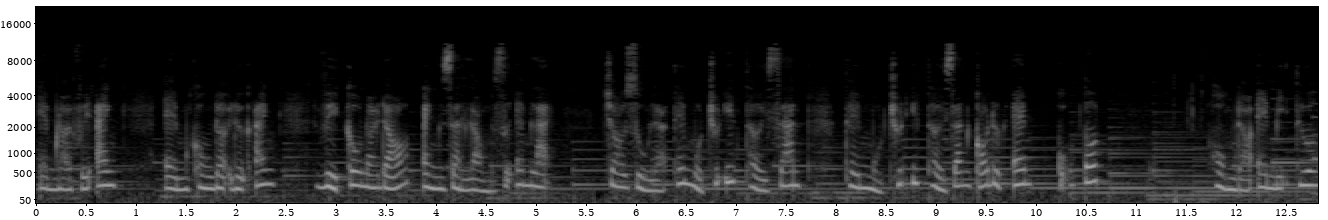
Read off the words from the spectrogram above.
em nói với anh. Em không đợi được anh, vì câu nói đó anh dằn lòng giữ em lại. Cho dù là thêm một chút ít thời gian, thêm một chút ít thời gian có được em cũng tốt. Hôm đó em bị thương,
